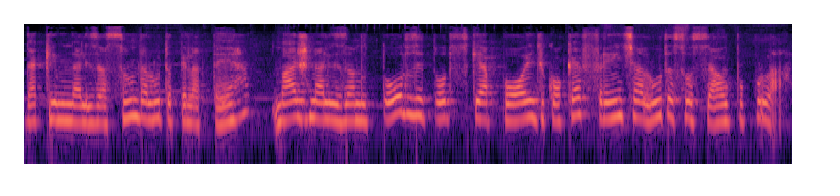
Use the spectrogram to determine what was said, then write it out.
da criminalização da luta pela terra, marginalizando todos e todas que apoiem de qualquer frente a luta social e popular.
